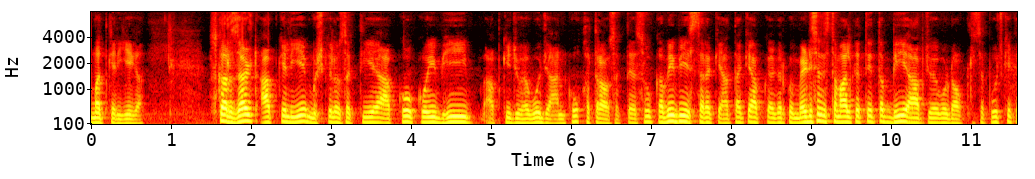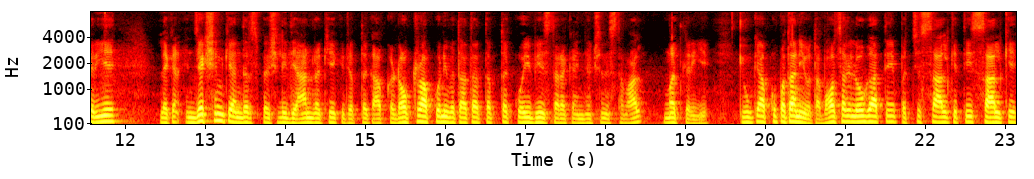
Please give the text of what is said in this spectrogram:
मत करिएगा। उसका रिज़ल्ट आपके लिए मुश्किल हो सकती है, आपको कोई भी आपकी जो है वो जान को ख़तरा हो सकता है। सो कभी भी इस तरह क्या आता कि आप अगर कोई मेडिसिन इस्तेमाल करते, तब भी आप जो है वो डॉक्टर से पूछ के करिए। लेकिन इंजेक्शन के अंदर स्पेशली ध्यान रखिए कि जब तक आपका डॉक्टर आपको नहीं बताता, तब तक कोई भी इस तरह का इंजेक्शन इस्तेमाल मत करिए। क्योंकि आपको पता नहीं होता। बहुत सारे लोग आते हैं, पच्चीस साल के, तीस साल के।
